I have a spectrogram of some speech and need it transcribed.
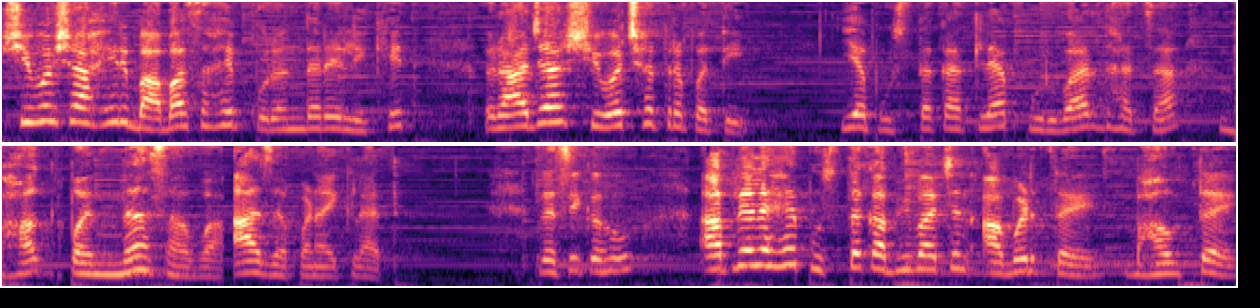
शिवशाहीर बाबासाहेब पुरंदरे लिखित राजा शिवछत्रपती या पुस्तकातल्या पूर्वार्धाचा भाग पन्नासावा. आज आपण ऐकलात. रसिक हो आपल्याला हे पुस्तक अभिवाचन आवडतंय भावतंय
